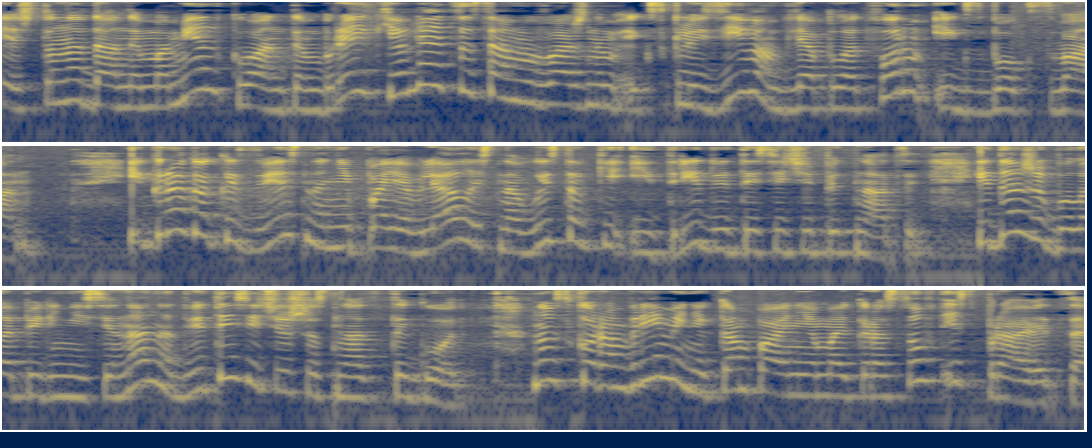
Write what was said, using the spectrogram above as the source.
Секрет, что на данный момент Quantum Break является самым важным эксклюзивом для платформ Xbox One. Игра, как известно, не появлялась на выставке E3 2015 и даже была перенесена на 2016 год. Но в скором времени компания Microsoft исправится,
